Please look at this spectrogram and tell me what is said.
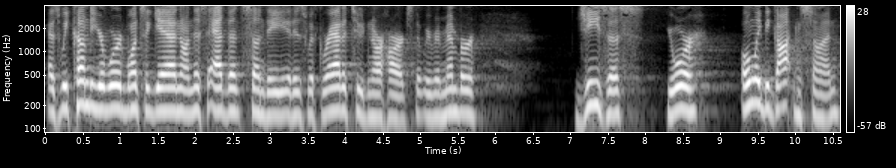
as we come to your word once again on this Advent Sunday, it is with gratitude in our hearts that we remember Jesus, your only begotten Son,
